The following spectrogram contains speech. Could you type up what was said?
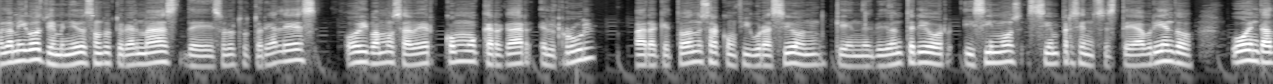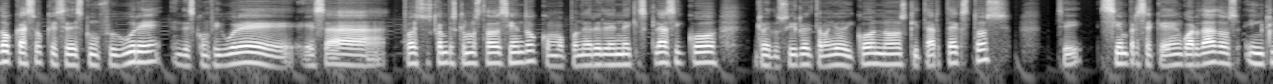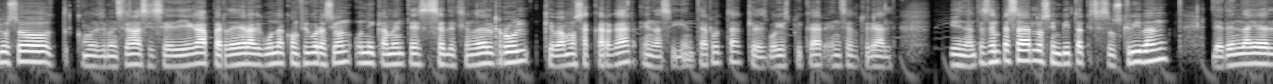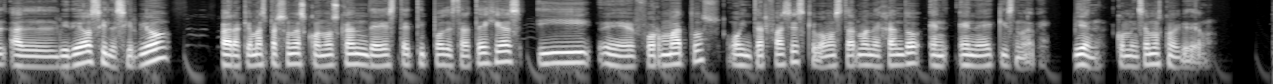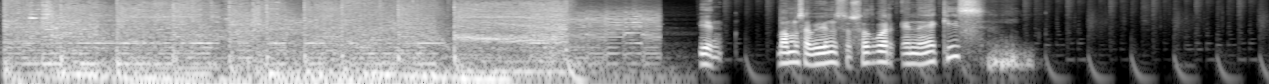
Hola amigos, bienvenidos a un tutorial más de Solo Tutoriales. Hoy vamos a ver cómo cargar el rule para que toda nuestra configuración que en el video anterior hicimos siempre se nos esté abriendo o en dado caso que se desconfigure, desconfigure esa, todos esos cambios que hemos estado haciendo como poner el NX clásico, reducir el tamaño de iconos, quitar textos, siempre se queden guardados. Incluso, como les mencionaba, si se llega a perder alguna configuración, únicamente es seleccionar el rule que vamos a cargar en la siguiente ruta que les voy a explicar en este tutorial. Bien, antes de empezar, los invito a que se suscriban, le den like al, video si les sirvió, para que más personas conozcan de este tipo de estrategias y eh, formatos o interfaces que vamos a estar manejando en NX9. Bien, comencemos con el video. Bien, vamos a abrir nuestro software NX.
